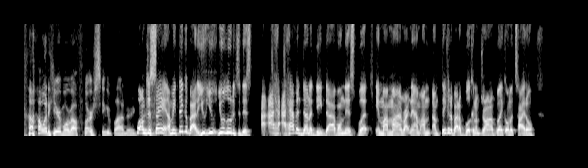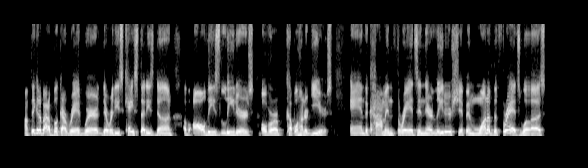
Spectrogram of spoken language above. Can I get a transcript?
I want to hear more about flourishing and floundering. Well, I'm just saying. I mean, think about it. You you you alluded to this. I, I, I haven't done a deep dive on this, but in my mind right now, I'm I'm thinking about a book, and I'm drawing a blank on the title. I'm thinking about a book I read where there were these case studies done of all these leaders over a couple hundred years, and the common threads in their leadership. And one of the threads was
